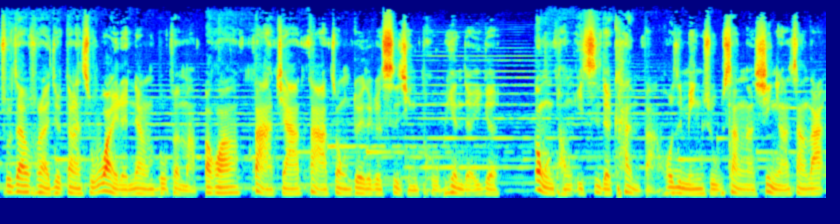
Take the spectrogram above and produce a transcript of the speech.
塑造出来就当然是外能量部分嘛。包括大家大众对这个事情普遍的一个。共同一致的看法，或者民俗上啊、信仰上，大家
